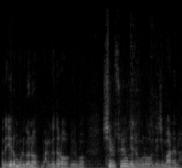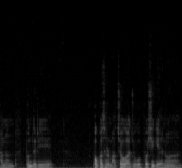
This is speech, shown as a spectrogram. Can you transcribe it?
근데 이런 물건은 말 그대로 여러분 실수요 개념으로 내 집 마련하는 분들이 포커스를 맞춰가지고 보시기에는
